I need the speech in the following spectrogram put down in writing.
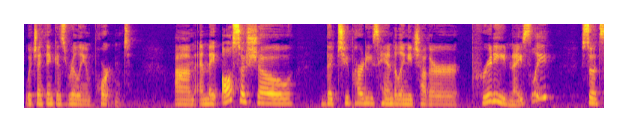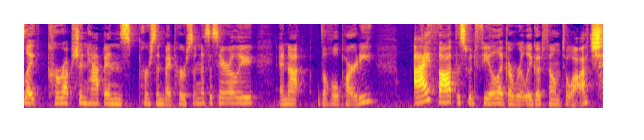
which I think is really important. Um, and they also show the two parties handling each other pretty nicely. So it's like corruption happens person by person necessarily and not the whole party. I thought this would feel like a really good film to watch,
